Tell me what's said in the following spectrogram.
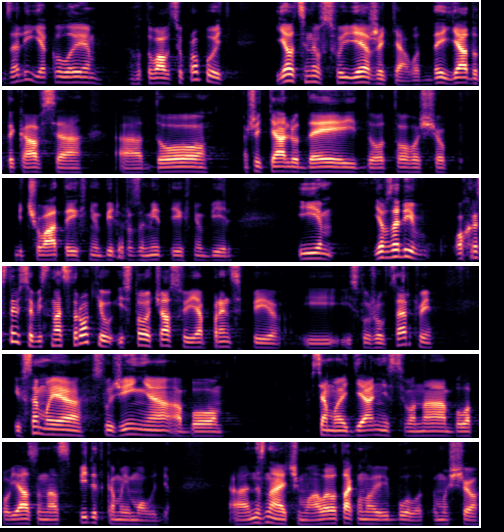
Взагалі, я коли готував цю проповідь, я оцінив своє життя, от де я дотикався до життя людей, до того, щоб відчувати їхню біль, розуміти їхню біль. І я взагалі охрестився 18 років, і з того часу я, в принципі, і, і служу в церкві, і все моє служіння або вся моя діяльність вона була пов'язана з підлітками і молоддю. Не знаю чому, але отак воно і було, тому що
